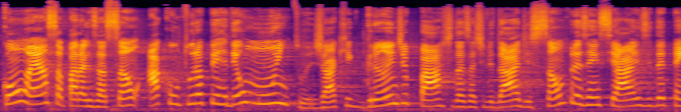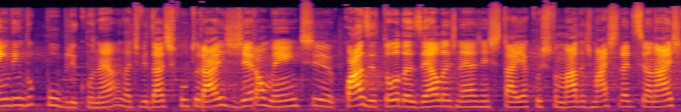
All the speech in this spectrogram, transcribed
Com essa paralisação, a cultura perdeu muito, já que grande parte das atividades são presenciais e dependem do público, né? As atividades culturais, geralmente, quase todas elas, né, a gente está aí acostumado, as mais tradicionais,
